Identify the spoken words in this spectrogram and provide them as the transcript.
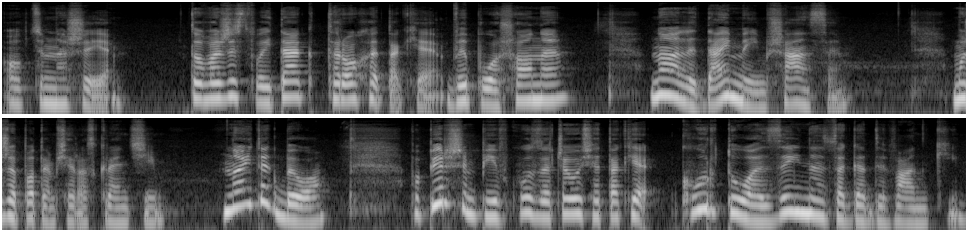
obcym na szyję. Towarzystwo i tak trochę takie wypłoszone, no ale dajmy im szansę. Może potem się rozkręci. No i tak było. Po pierwszym piwku zaczęły się takie kurtuazyjne zagadywanki.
